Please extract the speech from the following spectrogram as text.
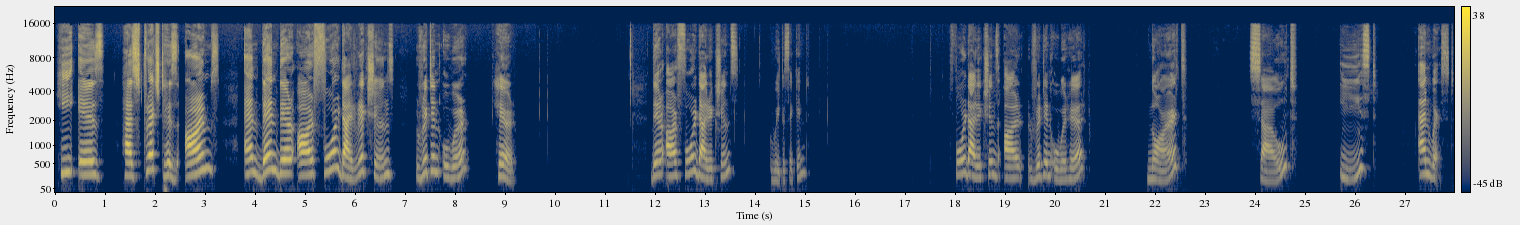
he is has stretched his arms and then there are four directions written over here. There are four directions. Wait a second. Four directions are written over here. North, South, East and West.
